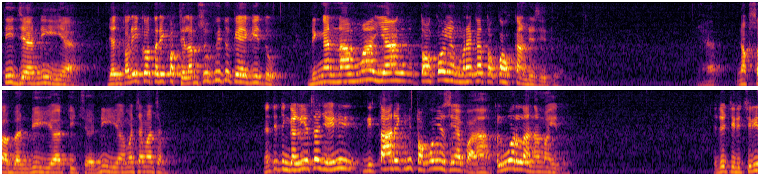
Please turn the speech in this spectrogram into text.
ya dan Torikot Torikot dalam sufi itu kayak gitu dengan nama yang tokoh yang mereka tokohkan di situ ya Naksabandiyah Tijaniyah macam-macam Nanti tinggal lihat saja ini ditarik ini tokonya siapa. Nah, keluarlah nama itu. Jadi ciri-ciri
